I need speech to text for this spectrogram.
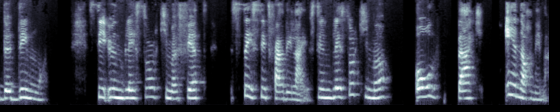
de des mois. C'est une blessure qui m'a fait cesser de faire des lives. C'est une blessure qui m'a hold back énormément.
